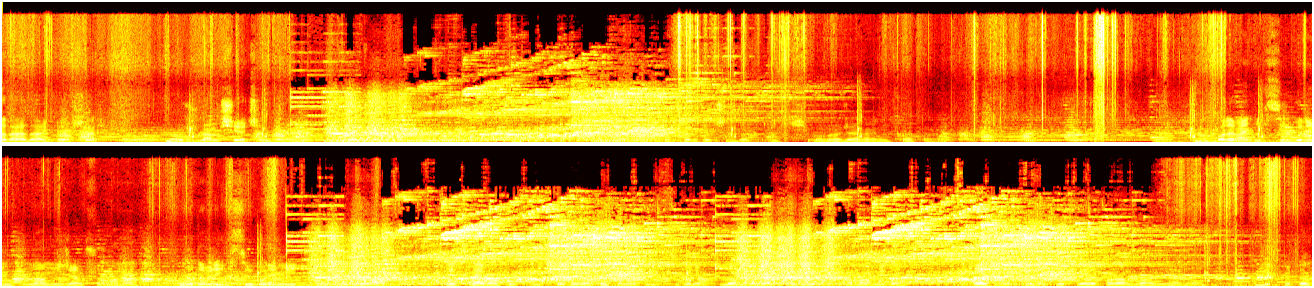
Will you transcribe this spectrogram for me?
Kadardı arkadaşlar. Şuradan bir şey açalım. Bir tane kutuları açıldı. İlk onu önce hemen ilk bakalım. Bu arada ben iksir golemi kullanmayacağım şu an ama burada böyle iksir golemi olan Resimler bana çok büyük şeyler yaparsan hep iksir golemi kullanmaya başlayabilirim. Tamamıyla karşıma çeyrek resimlere falan bağlı yani. Bakalım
